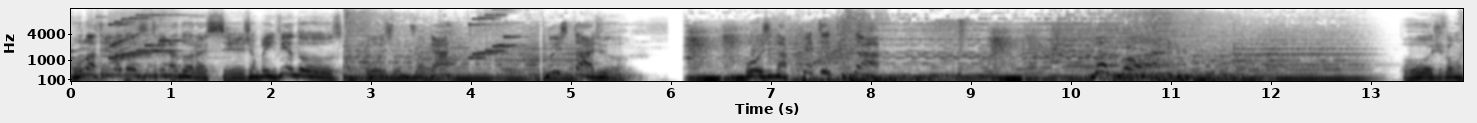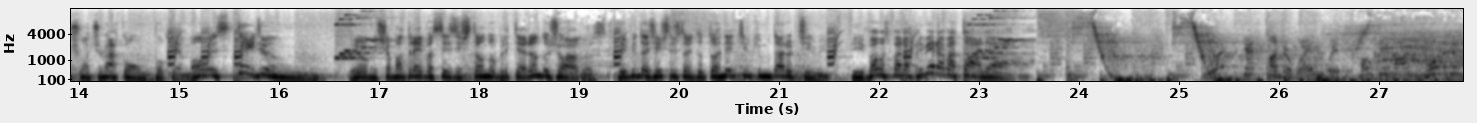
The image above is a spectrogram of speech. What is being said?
Olá, treinadores e treinadoras, sejam bem-vindos! Hoje vamos jogar no estádio. Hoje na Petit Cup. Bug Boy. Hoje vamos continuar com Pokémon Stadium. Eu me chamo André e vocês estão no Obliterando Jogos. Devido às restrições do torneio, tive que mudar o time. E vamos para a primeira batalha. Let's get underway with Pokemon Tournament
